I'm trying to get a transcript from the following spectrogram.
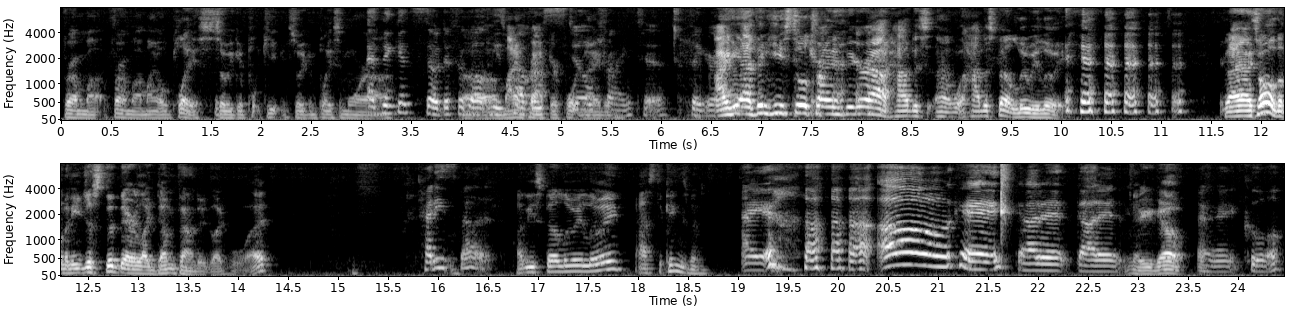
From uh, from uh, my old place, so he could pl- keep, so he can play some more. Uh, I think it's so difficult. uh, He's probably Minecraft or still Fortnite or- trying to figure I, I out. think he's still trying to figure out how to uh, how to spell Louie Louie. But I, I told him, and he just stood there like dumbfounded, like what? How do you spell it? How do you spell Louie Louie? Ask the Kingsmen. I. oh, okay. Got it. Got it. There you go. All right. Cool.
